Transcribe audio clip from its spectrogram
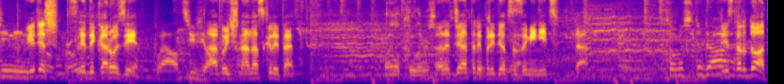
Видишь следы коррозии? Обычно она скрыта. Радиаторы придется заменить, да. Мистер Дот,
